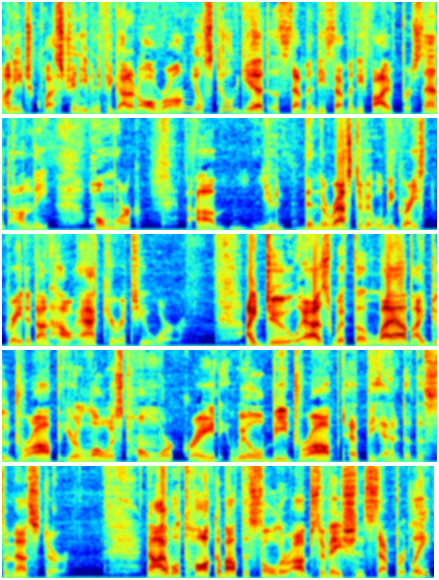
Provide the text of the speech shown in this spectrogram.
on each question, even if you got it all wrong, you'll still get a 70 75% on the homework. Uh, you then the rest of it will be graded on how accurate you were. I do as with the lab, I do drop your lowest homework grade will be dropped at the end of the semester. Now I will talk about the solar observation separately,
